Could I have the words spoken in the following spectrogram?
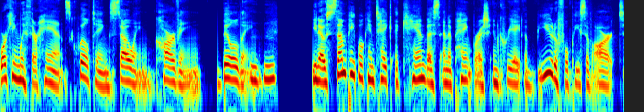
working with their hands, quilting, sewing, carving, building. Mhm. You know, some people can take a canvas and a paintbrush and create a beautiful piece of art.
